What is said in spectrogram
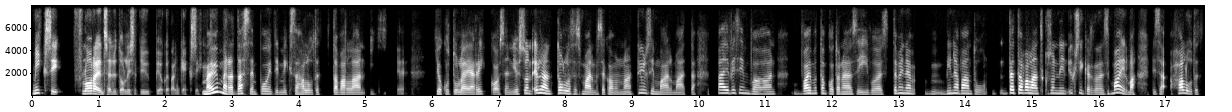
miksi Florence nyt oli se tyyppi, joka tämän keksi. Mä ymmärrän tässä sen pointin, miksi sä haluat, että tavallaan joku tulee ja rikkoo sen. Jos on elänyt tollaisessa maailmassa, joka on tylsin maailma, että päivisin vaan, vaimot on kotona ja siivoja, ja sitten minä, minä vaan tuun. Tai tavallaan, että kun se on niin yksinkertainen se maailma, niin sä haluat, että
